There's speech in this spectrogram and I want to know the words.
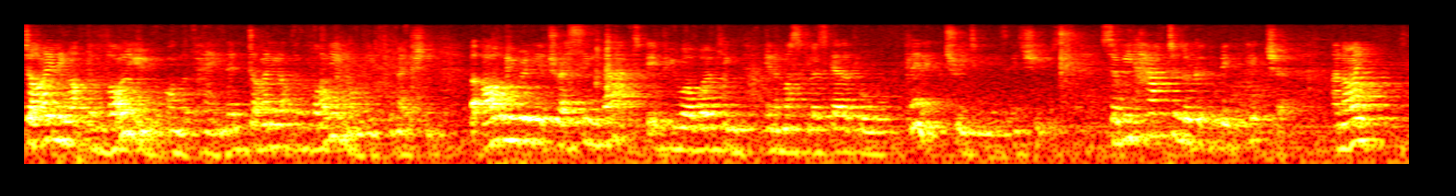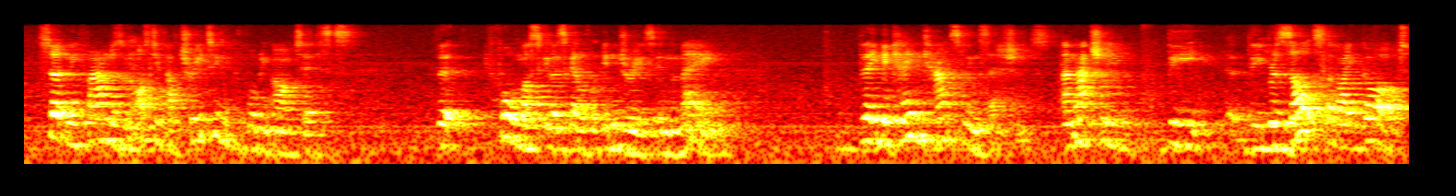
dialing up the volume on the pain, they're dialing up the volume on the inflammation. But are we really addressing that if you are working in a musculoskeletal clinic treating these issues? So we have to look at the big picture. And I certainly found as an osteopath treating performing artists that for musculoskeletal injuries in the main, they became counselling sessions. And actually, the, the results that I got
